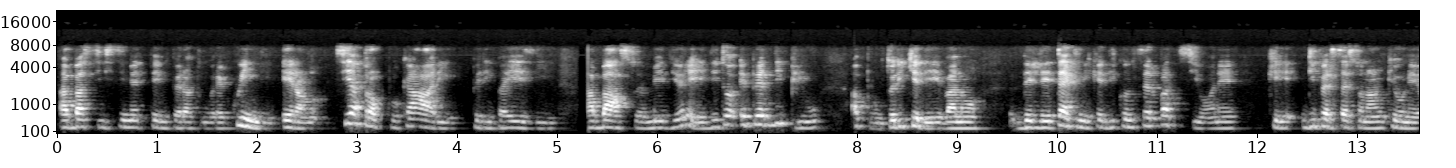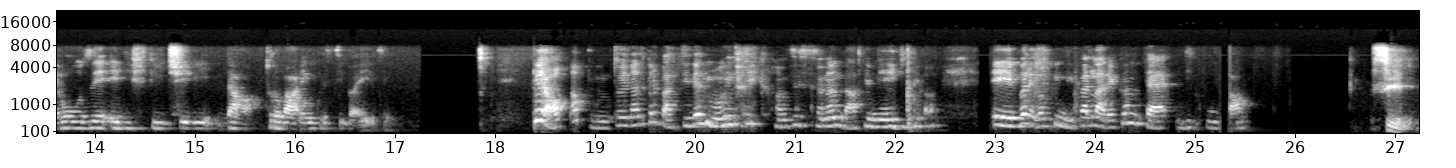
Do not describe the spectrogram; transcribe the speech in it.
a bassissime temperature, quindi erano sia troppo cari per i paesi a basso e medio reddito e per di più appunto richiedevano delle tecniche di conservazione che di per sé sono anche onerose e difficili da trovare in questi paesi. Però appunto in altre parti del mondo le cose sono andate meglio e volevo quindi parlare con te di Cuba. Sì,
